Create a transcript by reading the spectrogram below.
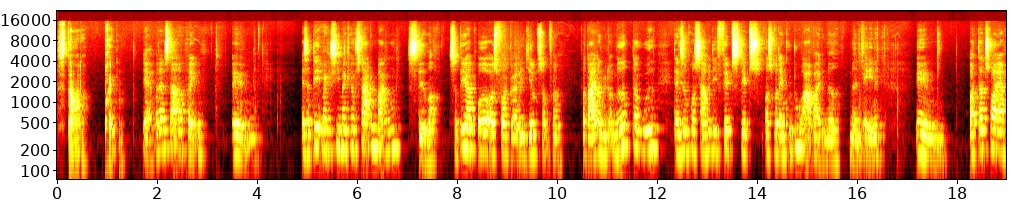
starter Preben? ja, hvordan starter Preben? Øhm, altså det, man kan sige, man kan jo starte mange steder. Så det, jeg har prøvet også for at gøre det hjælpsomt for, for dig, der lytter med derude, det er ligesom prøve at samle de fem steps, også hvordan kunne du arbejde med, med en vane. Øhm, og der tror jeg,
